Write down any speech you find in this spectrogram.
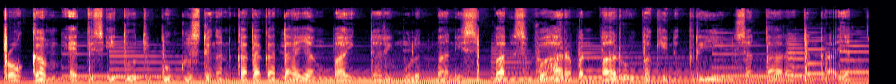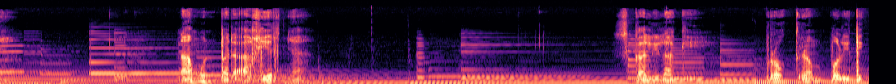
Program etis itu dibungkus dengan kata-kata yang baik dari mulut manis, bak sebuah harapan baru bagi negeri Nusantara dan rakyatnya. Namun pada akhirnya sekali lagi program politik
